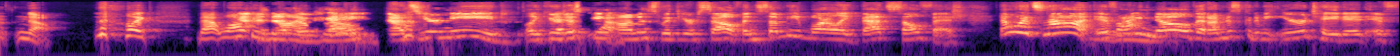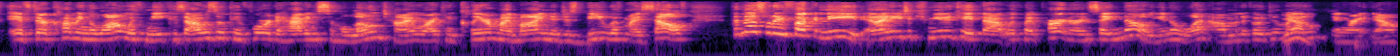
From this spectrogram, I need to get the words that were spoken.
Mm, no. like that walk yeah, is that's mine, okay. Bro. That's your need. Like you're just being yeah. honest with yourself. And some people are like, that's selfish. No, it's not. If I mm. know that I'm just going to be irritated if if they're coming along with me because I was looking forward to having some alone time where I can clear my mind and just be with myself, then that's what I fucking need. And I need to communicate that with my partner and say, no, you know what? I'm going to go do my yeah. own thing right now.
